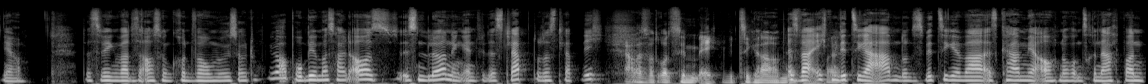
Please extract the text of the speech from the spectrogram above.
Ja. Deswegen war das auch so ein Grund, warum wir gesagt haben, ja, probieren wir es halt aus. Ist ein Learning. Entweder es klappt oder es klappt nicht. Aber es war trotzdem echt ein witziger Abend. Es war echt ein witziger Abend und das Witzige war, es kamen ja auch noch unsere Nachbarn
